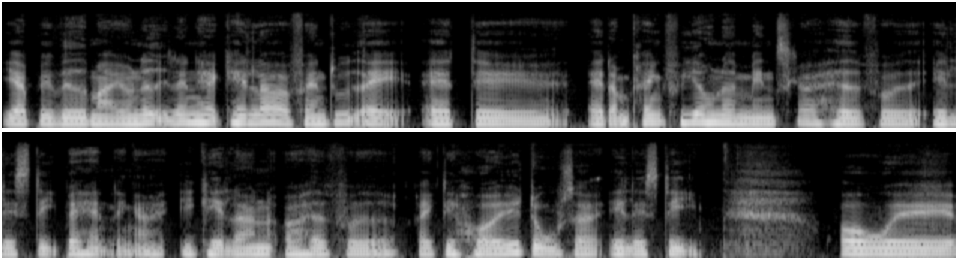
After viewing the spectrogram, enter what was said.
jeg bevægede mig jo ned i den her kælder og fandt ud af, at, øh, at omkring 400 mennesker havde fået LSD-behandlinger i kælderen og havde fået rigtig høje doser LSD. Og øh,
